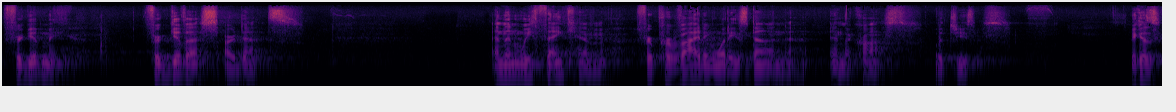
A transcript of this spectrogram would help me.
forgive me. Forgive us our debts. And then we thank Him for providing what he's done in the cross with Jesus. Because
